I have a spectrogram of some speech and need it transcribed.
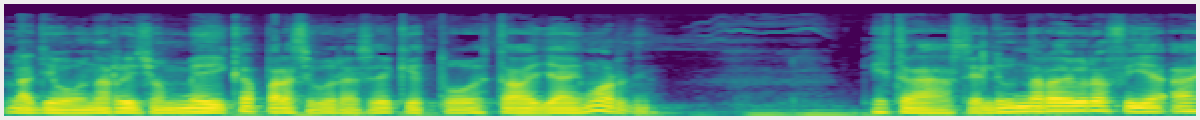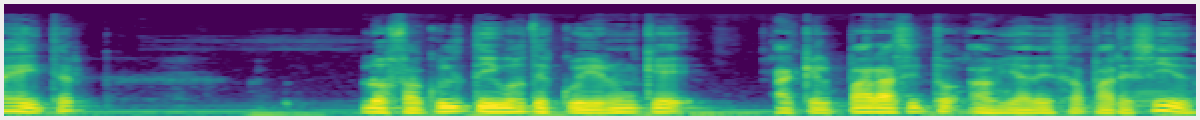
la llevó a una revisión médica para asegurarse de que todo estaba ya en orden. Y tras hacerle una radiografía a Hater, los facultivos descubrieron que aquel parásito había desaparecido,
